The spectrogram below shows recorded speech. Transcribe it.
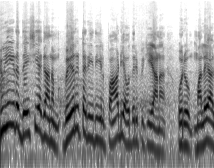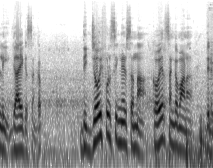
യു എയുടെ ദേശീയ ഗാനം വേറിട്ട രീതിയിൽ പാടി അവതരിപ്പിക്കുകയാണ് ഒരു മലയാളി ഗായക സംഘം. ദി ജോയ്ഫുൾ സിംഗേഴ്സ് എന്ന കൊയർ സംഘമാണ് ഇതിന്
